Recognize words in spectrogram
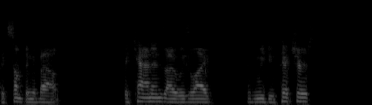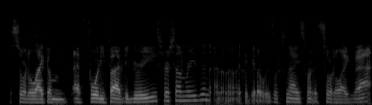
like something about the cannons, I always like, like when we do pictures, I sort of like them at 45 degrees for some reason. I don't know. I think it always looks nice when it's sort of like that.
